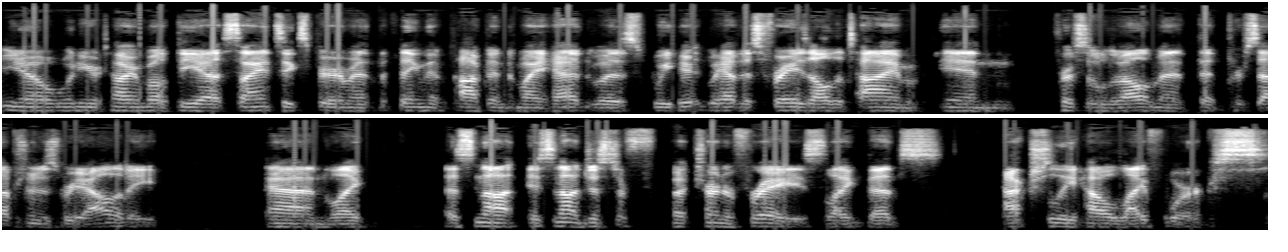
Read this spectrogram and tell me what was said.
you know when you were talking about the uh, science experiment, the thing that popped into my head was we we have this phrase all the time in personal development that perception is reality, and like That's not it's not just a, a turn of phrase. Like that's actually how life works.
